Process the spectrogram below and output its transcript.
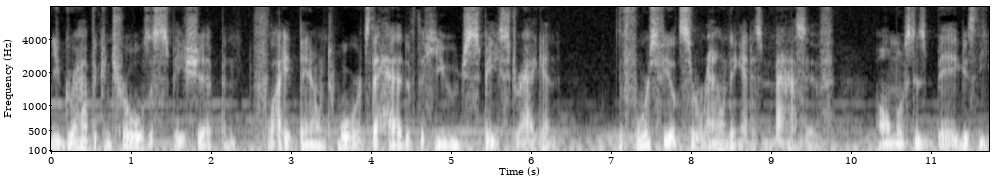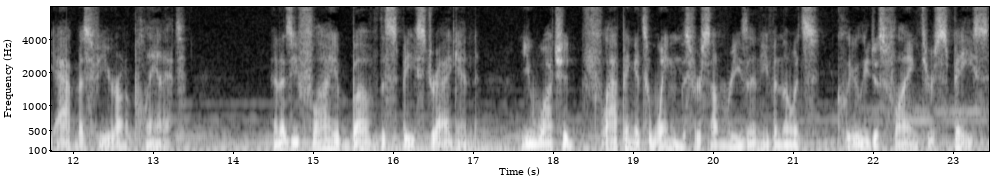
You grab the controls of spaceship and fly it down towards the head of the huge space dragon. The force field surrounding it is massive, almost as big as the atmosphere on a planet. And as you fly above the space dragon, you watch it flapping its wings for some reason, even though it's clearly just flying through space.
